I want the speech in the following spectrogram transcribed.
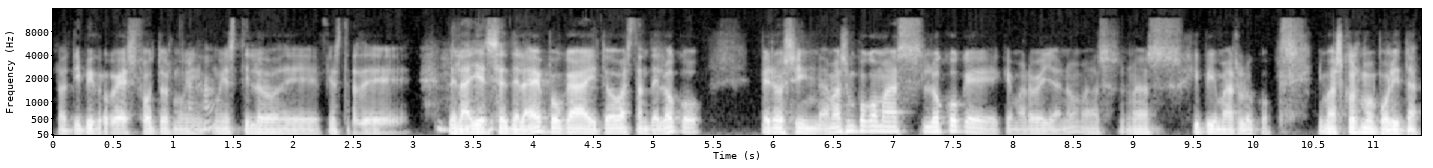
lo típico que es fotos muy, muy estilo de fiestas de, de la Jet de la época y todo bastante loco pero sin, además un poco más loco que, Marbella, ¿no? Más, más hippie, más loco y más cosmopolita.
